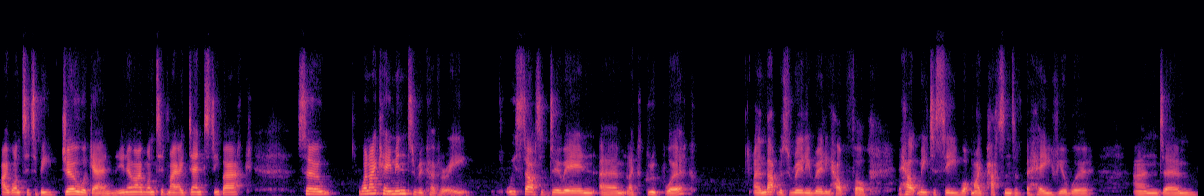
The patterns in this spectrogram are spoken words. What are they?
I wanted to be Jo again. You know, I wanted my identity back. So when I came into recovery, we started doing um, like group work, and that was really, really helpful. It helped me to see what my patterns of behavior were and um,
